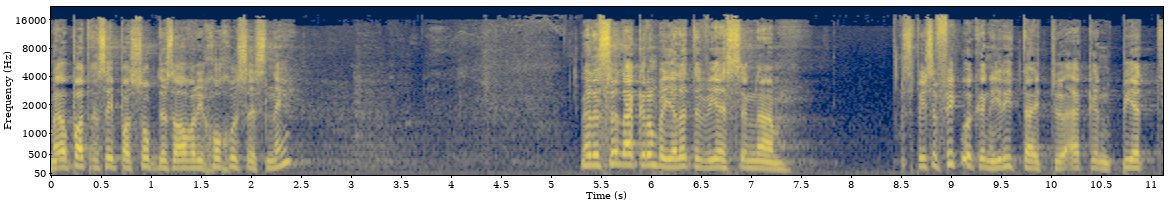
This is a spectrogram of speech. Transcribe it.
My oupa het gesê pas op, dis daar waar die goggos is, né? Nee? Nou dit is so lekker om by julle te wees en ehm um, spesifiek ook in hierdie tyd toe ek en Piet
